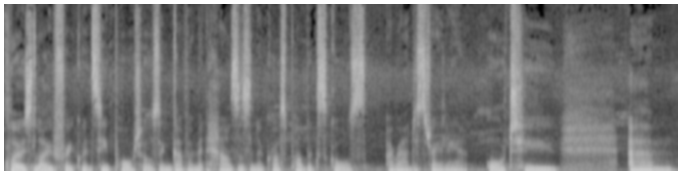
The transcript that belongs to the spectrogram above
close low frequency portals in government houses and across public schools around Australia, or to um,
